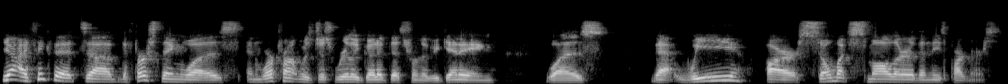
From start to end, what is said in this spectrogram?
Yeah, I think that uh, the first thing was, and Workfront was just really good at this from the beginning, was that we are so much smaller than these partners.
